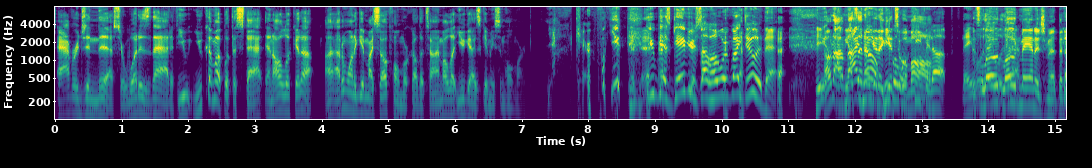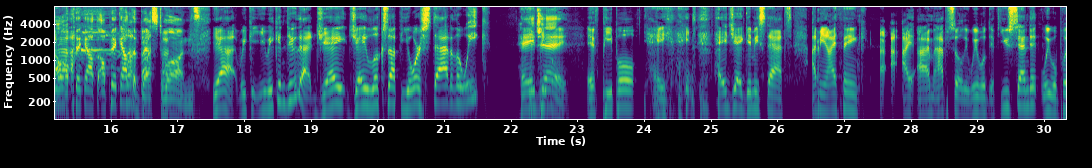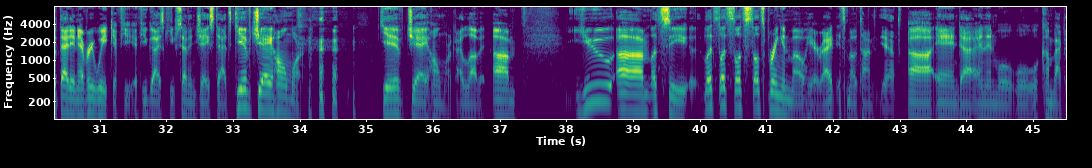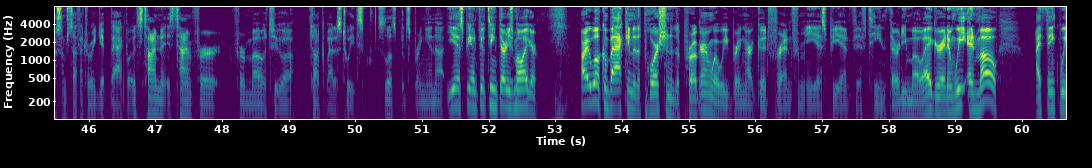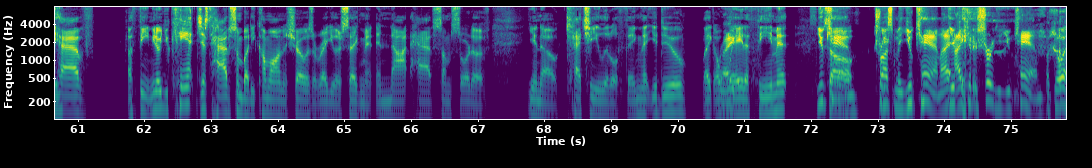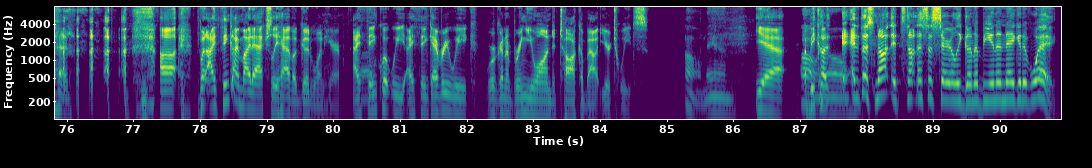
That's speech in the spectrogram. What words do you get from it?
average in this or what is that if you you come up with a stat and i'll look it up i, I don't want to give myself homework all the time i'll let you guys give me some homework yeah careful you you just gave yourself homework by doing that He- oh, I'm not, I I'm mean, not saying I'm going to get to them all. keep it up they it's will- load load grab- management, but I'll pick out I'll pick out the best ones. yeah we can we can do that jay jay looks up your stat of the week Hey If people- Jay, if people hey hey hey Jay, give me stats. I mean, I think I, I I'm absolutely we will if you send it, we will put that in every week if you if you guys keep sending Jay stats. Give Jay homework. Give Jay homework. I love it. Um you um let's see. Let's let's let's let's bring in Mo here, right? It's Mo time. yeah, Uh and uh and then we'll we'll we'll come back to some stuff after we get back. But it's time to it's time for for Mo to uh talk about his tweets. So let's let's bring in uh, ESPN 1530's Mo Egger. All right, welcome back into the portion of the program where we bring our good friend from ESPN 1530 Mo Egger in and we and Mo, I think we have a theme. You know, you can't just have somebody come on the show as a regular segment and not have some sort of, you know, catchy little thing that you do, like a Right. way to theme it. You So- can. Trust me, you can. I, You I can. can assure you, you can. But go ahead. Uh, but I think I might actually have a good one here. I think what we, I think every week we're going to bring you on to talk about your tweets. Oh man. Yeah, Oh, because no. and it's not it's not necessarily going to be in a negative way.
